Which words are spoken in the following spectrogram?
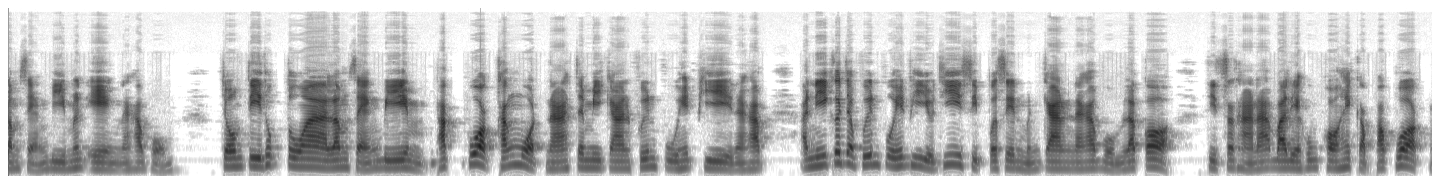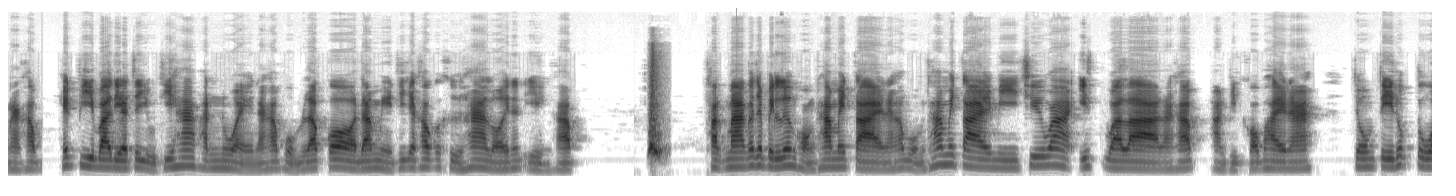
ลำแสงบีมนั่นเองนะครับผมโจมตีทุกตัวลำแสงบีม พักพวกทั้งหมดนะจะมีการฟื้นฟู HP นะครับอันนี้ก็จะฟื้นฟู HP อยู่ที่ 10%เหมือนกันนะครับผมแล้วก็ติดสถานะบาเรียคุ้มครองให้กับพักพวกนะครับ HP บาเรียจะอยู่ที่ 5,000 หน่วยนะครับผมแล้วก็ดาเมจที่จะเข้าก็คือ 500 นั่นเองครับ ถัดมาก็จะเป็นเรื่องของท่าไม่ตายนะครับ ผมท่าไม่ตายมีชื่อว่าอิสวาลานะครับ อ่านผิดขออภัยนะ โจมตีทุกตัว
